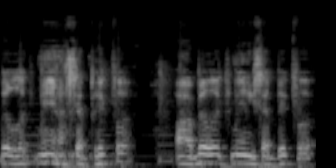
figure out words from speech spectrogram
Bill looked at me and I said, Bigfoot? Uh, Bill looked at me and he said, Bigfoot?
